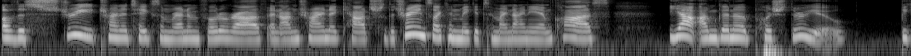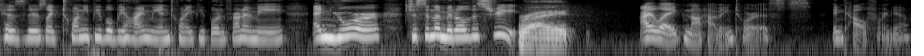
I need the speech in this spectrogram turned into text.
of the street trying to take some random photograph and I'm trying to catch the train so I can make it to my 9 a.m. class, yeah, I'm gonna push through you because there's like 20 people behind me and 20 people in front of me and you're just in the middle of the street. Right. I like not having tourists in California.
